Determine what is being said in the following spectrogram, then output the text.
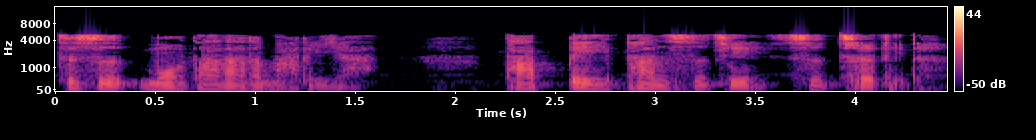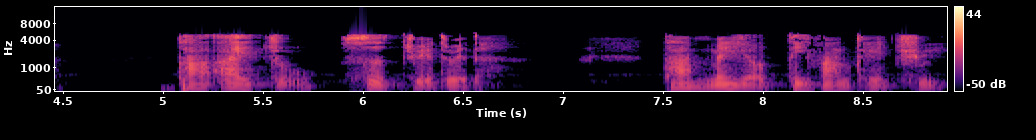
这是抹大拉的玛利亚，她背叛世界是彻底的，她爱主是绝对的，她没有地方可以去。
